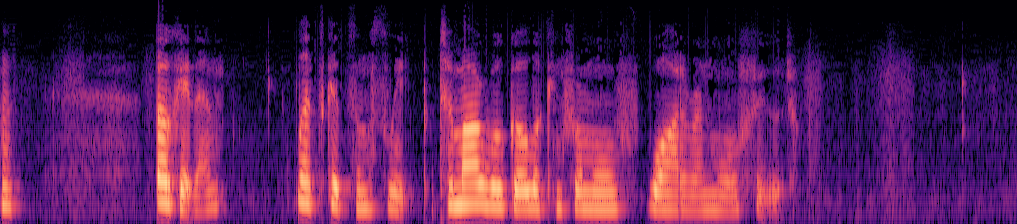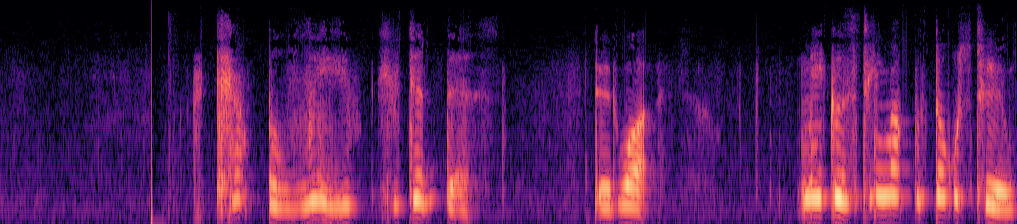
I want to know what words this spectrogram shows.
okay then. Let's get some sleep. Tomorrow we'll go looking for more water and more food. I can't believe you did this. Did what? Make us team up with those two.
